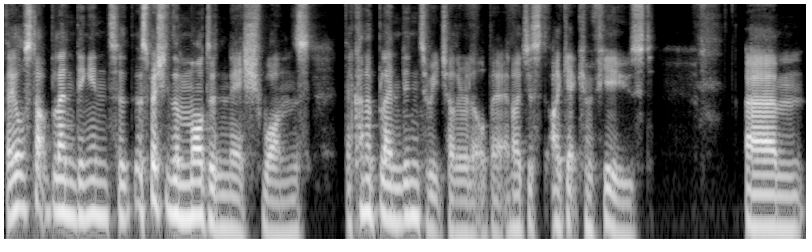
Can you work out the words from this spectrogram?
they all start blending into, especially the modern-ish ones. They kind of blend into each other a little bit, and I just I get confused. Um,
